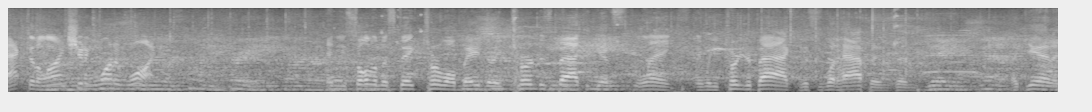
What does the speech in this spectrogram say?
back to the line shooting one and one. And you saw the mistake Turnwald made there. He turned his back against length. And when you turn your back, this is what happens. And again, a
